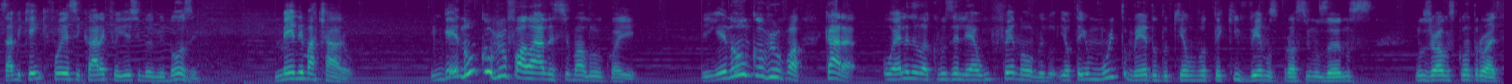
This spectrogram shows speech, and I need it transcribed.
Sabe quem que foi esse cara que fez isso em 2012? Manny Machado. Ninguém nunca ouviu falar desse maluco aí. Ninguém nunca ouviu falar. Cara, o Hélio de la Cruz ele é um fenômeno. E eu tenho muito medo do que eu vou ter que ver nos próximos anos nos jogos contra o Reds.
